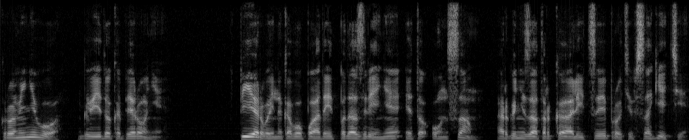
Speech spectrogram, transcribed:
Кроме него, Гвидо Каперони. Первый, на кого падает подозрение, это он сам, организатор коалиции против Сагетти.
